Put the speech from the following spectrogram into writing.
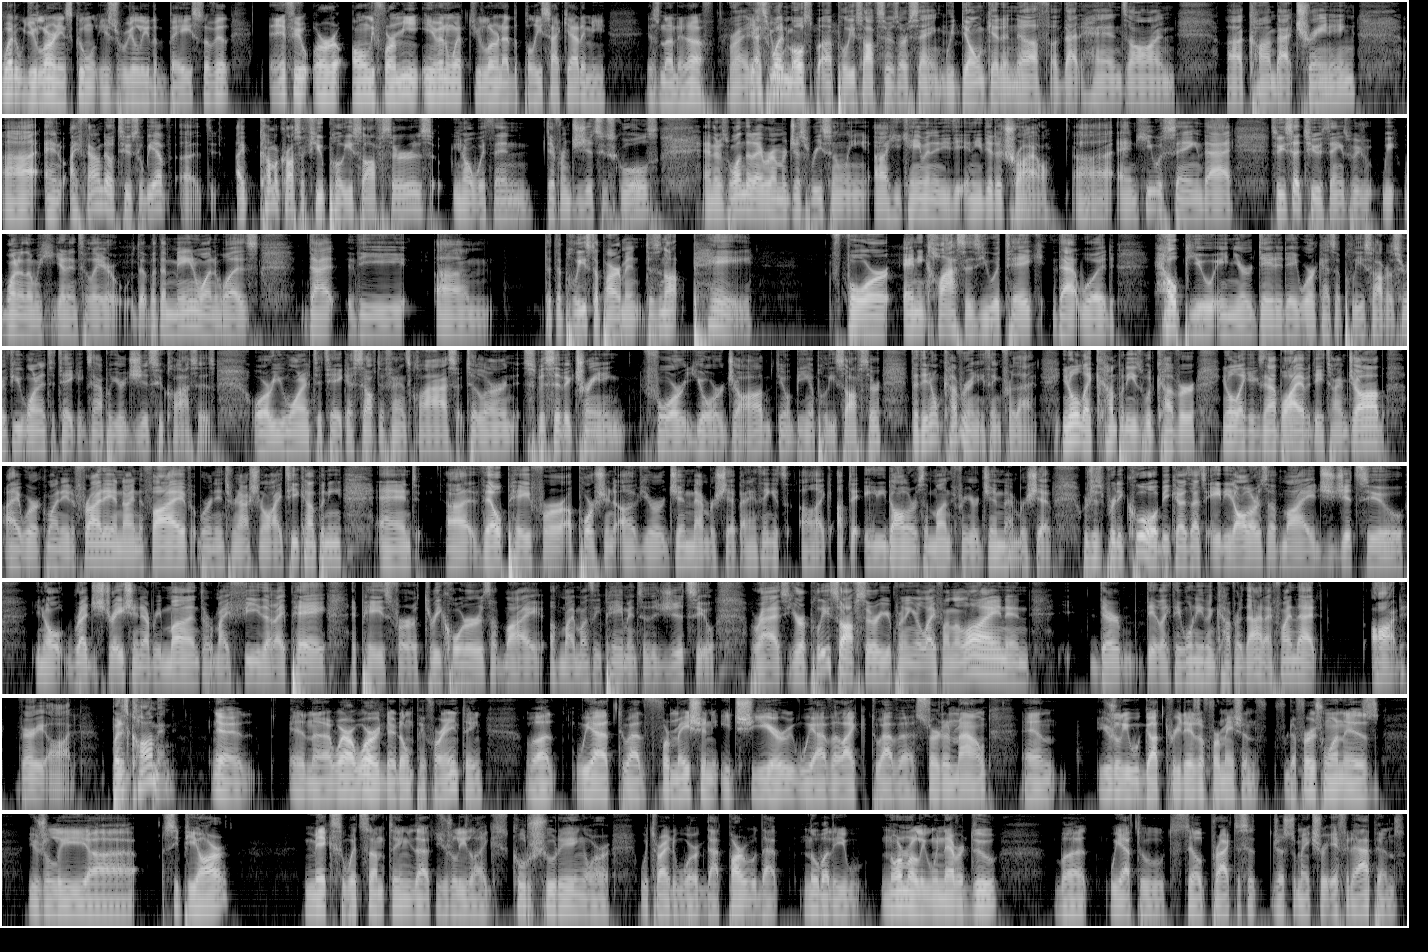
what you learn in school is really the base of it if it were only for me even what you learn at the police academy is not enough Right. If That's you- what most uh, police officers are saying. We don't get enough of that hands-on uh, combat training. Uh, and I found out too. So we have, uh, I come across a few police officers, you know, within different jiu-jitsu schools, and there's one that I remember just recently. Uh, he came in and he did, and he did a trial, uh, and he was saying that. So he said two things. We, we one of them we can get into later, but the main one was that the um, that the police department does not pay for any classes you would take that would help you in your day-to-day work as a police officer. If you wanted to take example your jiu-jitsu classes or you wanted to take a self-defense class to learn specific training for your job you know being a police officer that they don't cover anything for that. You know like companies would cover you know like example i have a daytime job i work monday to friday and 9 to 5 we're an international it company and uh, they'll pay for a portion of your gym membership, and I think it's uh, like up to eighty dollars a month for your gym membership, which is pretty cool because that's eighty dollars of my jiu-jitsu, you know, registration every month or my fee that I pay. It pays for three quarters of my of my monthly payment to the jiu-jitsu. Whereas you're a police officer, you're putting your life on the line, and they're they like they won't even cover that. I find that odd, very odd, but it's common. yeah And uh, where i work they don't pay for anything but we had to have formation each year. We have uh, like to have a certain amount and usually we got three days of formation. The first one is usually uh, cpr mixed with something that usually like school shooting or we try to work that part that nobody normally we never do but we have to still practice it just to make sure if it happens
